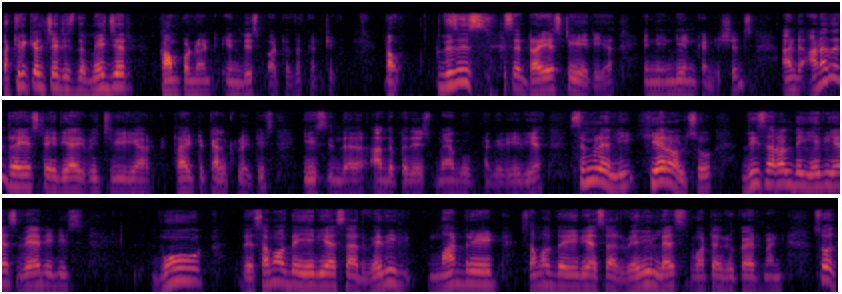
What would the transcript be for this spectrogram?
agriculture is the major component in this part of the country. Now, this is, is a driest area in Indian conditions and another driest area which we are trying to calculate is, is in the Andhra Pradesh Mehboob Nagar area. Similarly, here also these are all the areas where it is more the some of the areas are very moderate, some of the areas are very less water requirement. So,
